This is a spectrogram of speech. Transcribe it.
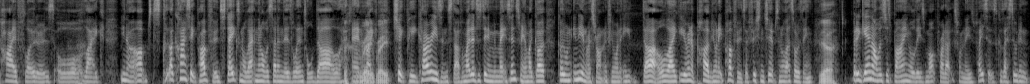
pie floaters or like you know oh, cl- like classic pub food steaks and all that and then all of a sudden there's lentil dal and Right, like right. chickpea curries and stuff i'm like that just didn't even make sense to me i'm like go go to an indian restaurant if you want to eat dal like you're in a pub you want to eat pub food so fish and chips and all that sort of thing Yeah. but again i was just buying all these mock products from these places because i still didn't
